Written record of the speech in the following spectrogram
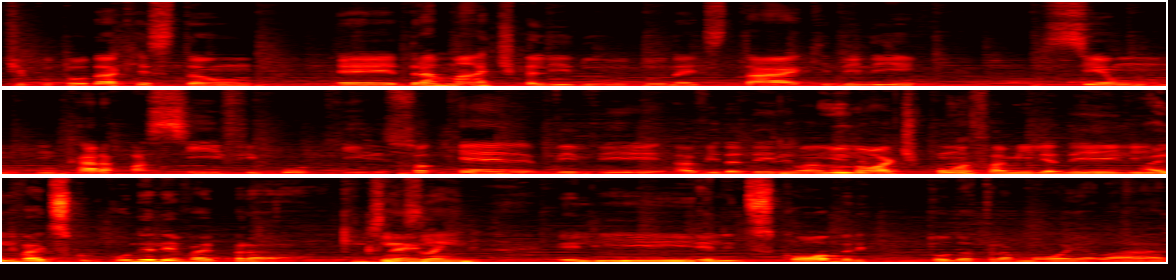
tipo, toda a questão é, dramática ali do, do Ned Stark, dele ser um, um cara pacífico que só quer viver a vida dele lá no ele- norte com a família dele. Aí ele vai descobrir, quando ele vai pra Kingsland, Kingsland. Ele, ele descobre toda a tramóia lá,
